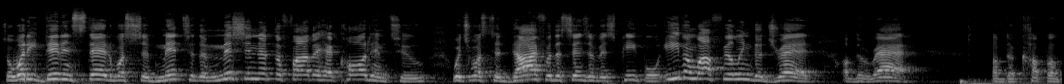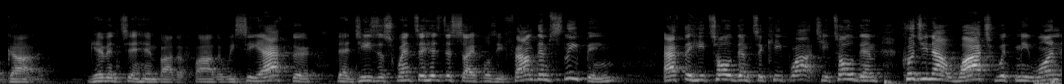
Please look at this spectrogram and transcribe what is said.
So, what he did instead was submit to the mission that the Father had called him to, which was to die for the sins of his people, even while feeling the dread of the wrath of the cup of God given to him by the Father. We see after that Jesus went to his disciples, he found them sleeping after he told them to keep watch. He told them, Could you not watch with me one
